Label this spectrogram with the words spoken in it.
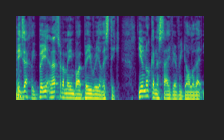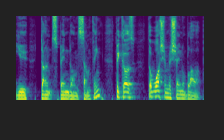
exactly. Be, and that's what I mean by be realistic. You're not going to save every dollar that you don't spend on something because the washing machine will blow up.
